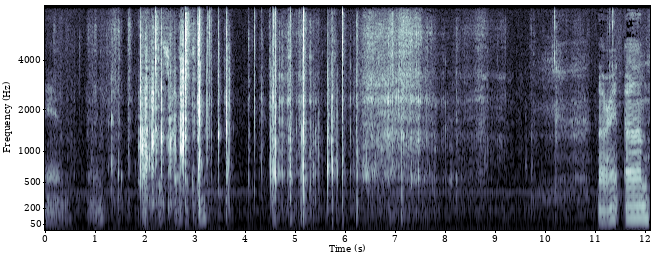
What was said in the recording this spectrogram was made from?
And prop this back up again. All right. Um,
